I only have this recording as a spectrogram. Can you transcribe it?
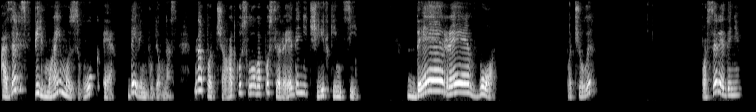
А зараз впіймаємо звук Е. Де він буде у нас? На початку слова, посередині чи в кінці. Дерево. Почули? Посередині.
